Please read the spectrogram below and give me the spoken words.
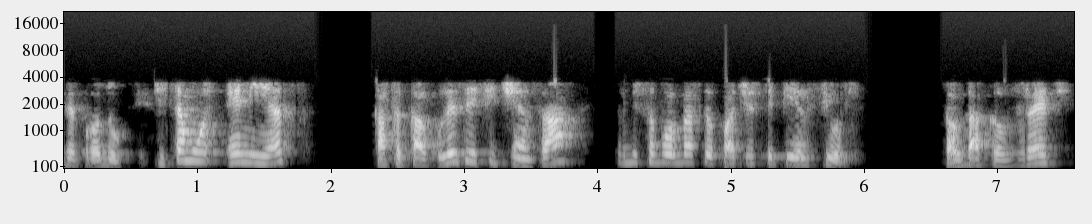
de producție. Sistemul MES, ca să calculeze eficiența, trebuie să vorbească cu aceste PLC-uri. Sau dacă vreți,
